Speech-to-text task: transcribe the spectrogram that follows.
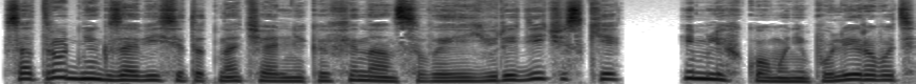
Сотрудник зависит от начальника финансово и юридически, им легко манипулировать,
